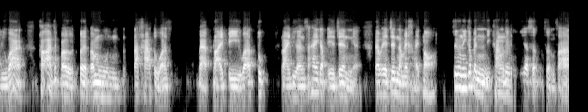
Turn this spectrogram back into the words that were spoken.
หรือว่าเขาอาจจะเปิดเปิดประมูลราคาตั๋วแบบรายปีว่าทุกรายเดือนให้กับเอเจนต์เนี่ยแล้วเอเจนต์นำไปขายต่อ ซึ่งอันนี้ก็เป็นอีกทางเลือกที่จะเสริมเสริมสร้าง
